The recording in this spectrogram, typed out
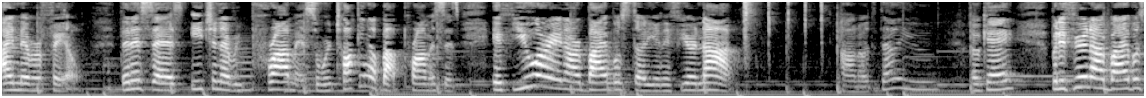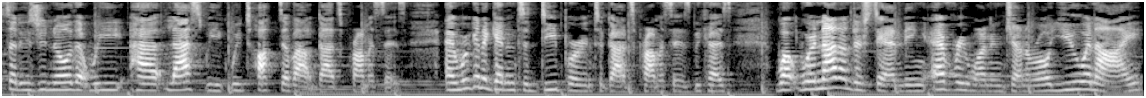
I never fail. Then it says each and every promise. So we're talking about promises. If you are in our Bible study and if you're not, I don't know what to tell you. Okay? But if you're in our Bible studies, you know that we had last week we talked about God's promises. And we're going to get into deeper into God's promises because what we're not understanding, everyone in general, you and I,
